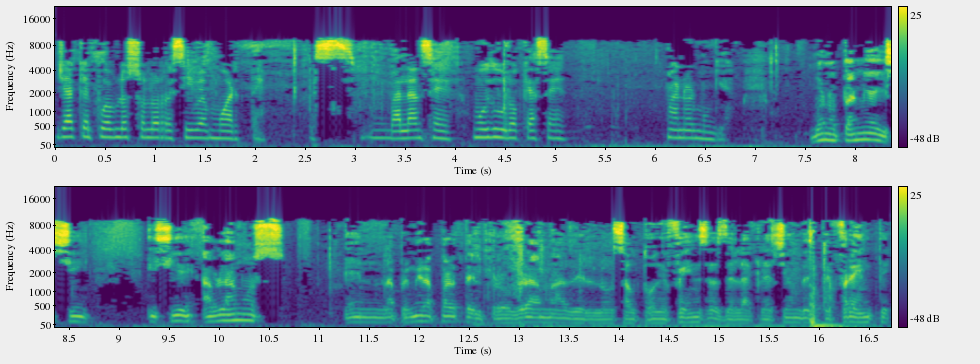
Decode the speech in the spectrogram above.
ya que el pueblo solo recibe muerte. Pues un balance muy duro que hace Manuel Munguía. Bueno, Tania, y si, y si hablamos en la primera parte del programa de los autodefensas, de la creación de este frente,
